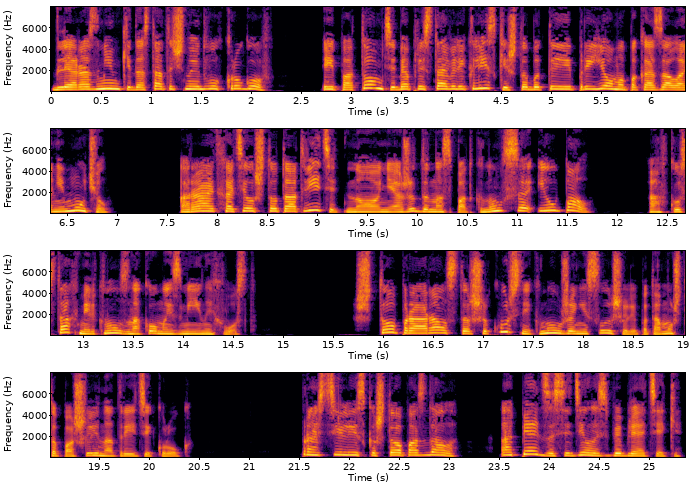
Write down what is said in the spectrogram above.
Для разминки достаточно и двух кругов. И потом тебя приставили к Лиске, чтобы ты приемы показал, а не мучил». Райт хотел что-то ответить, но неожиданно споткнулся и упал. А в кустах мелькнул знакомый змеиный хвост. Что проорал старшекурсник, мы уже не слышали, потому что пошли на третий круг. «Прости, Лиска, что опоздала. Опять засиделась в библиотеке».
